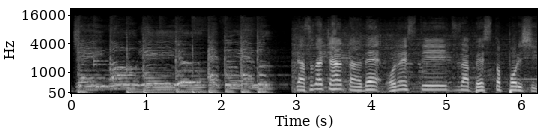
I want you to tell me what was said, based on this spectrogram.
J-O-E-U-F-M じゃあスナッチハンターでオネスティーズ・ザ・ベスト・ポリシー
